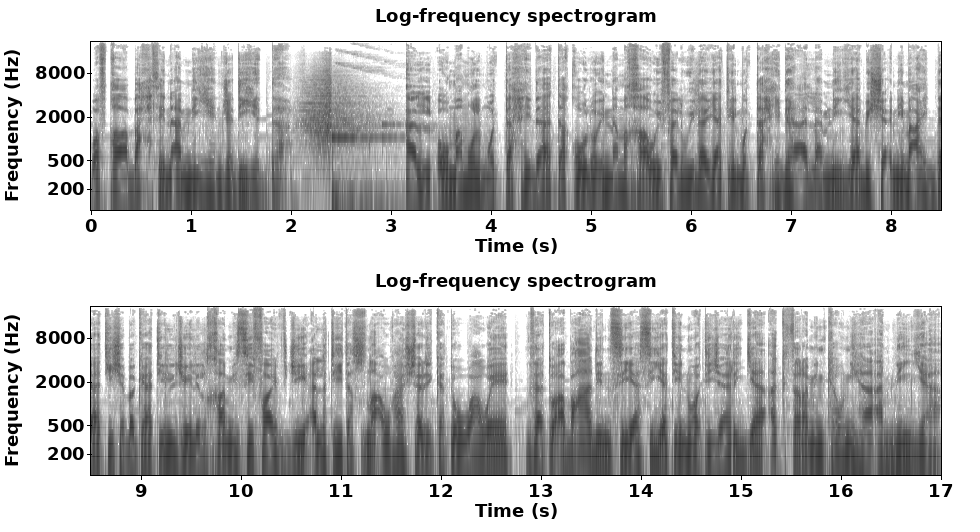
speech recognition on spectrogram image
وفق بحث أمني جديد. الأمم المتحدة تقول إن مخاوف الولايات المتحدة الأمنية بشأن معدات شبكات الجيل الخامس 5G التي تصنعها شركة هواوي ذات أبعاد سياسية وتجارية أكثر من كونها أمنية.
